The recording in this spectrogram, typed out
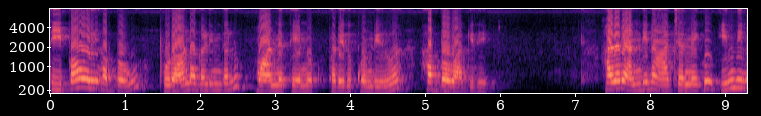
ದೀಪಾವಳಿ ಹಬ್ಬವು ಪುರಾಣಗಳಿಂದಲೂ ಮಾನ್ಯತೆಯನ್ನು ಪಡೆದುಕೊಂಡಿರುವ ಹಬ್ಬವಾಗಿದೆ. ಆದರೆ ಅಂದಿನ ಆಚರಣೆಗೂ, ಇಂದಿನ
